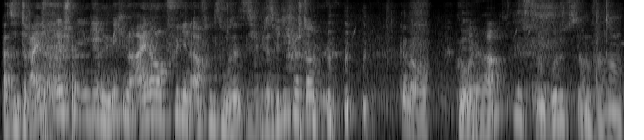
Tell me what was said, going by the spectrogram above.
Also drei Spieler spielen gegen mich und einer noch für den Affen zusätzlich. Habe ich das richtig verstanden? Genau. Gut. ja, das ist eine gute Zusammenfassung.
